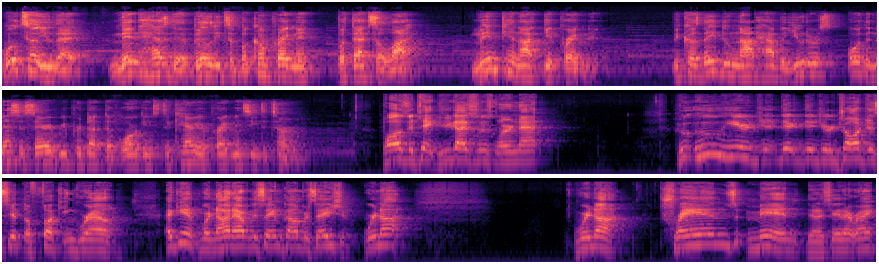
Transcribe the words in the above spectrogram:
will tell you that men has the ability to become pregnant, but that's a lie. Men cannot get pregnant because they do not have a uterus or the necessary reproductive organs to carry a pregnancy to term. Pause the tape. Did you guys just learn that? Who, who here did, did your jaw just hit the fucking ground? Again, we're not having the same conversation. We're not. We're not. Trans men, did I say that right?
